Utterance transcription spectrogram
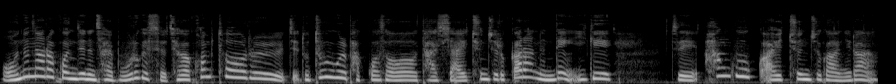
어느 나라 건지는 잘 모르겠어요. 제가 컴퓨터를 이제 노트북을 바꿔서 다시 iTunes를 깔았는데 이게 이제 한국 iTunes가 아니라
